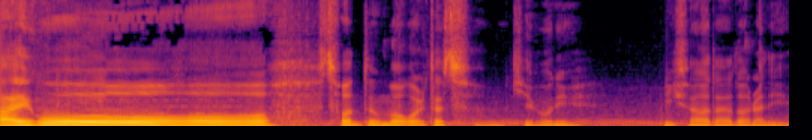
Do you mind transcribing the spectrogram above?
아이고 전등 먹을 때 참 기분이 이상하다 하더라니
